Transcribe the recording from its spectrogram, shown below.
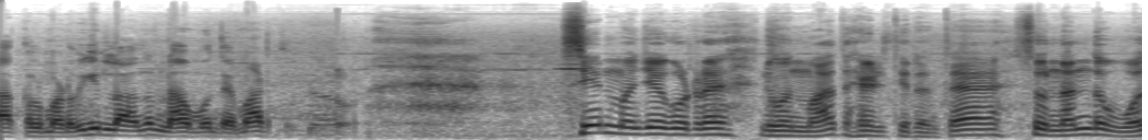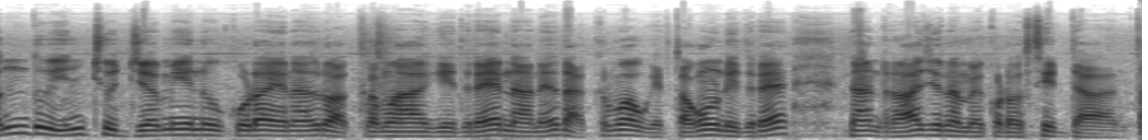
ದಾಖಲು ಮಾಡಬೇಕು ಇಲ್ಲ ಅಂದ್ರೆ ನಾವು ಮುಂದೆ ಮಾಡ್ತೀವಿ. ಸಿ ಎನ್ ಮಂಜೇಗೌಡ್ರೆ, ನೀವೊಂದು ಮಾತು ಹೇಳ್ತೀರಂತೆ. ಸೊ, ನಂದು ಒಂದು ಇಂಚು ಜಮೀನು ಕೂಡ ಏನಾದರೂ ಅಕ್ರಮ ಆಗಿದ್ದರೆ ನಾನೇನಾದ್ರು ಅಕ್ರಮವಾಗಿ ತೊಗೊಂಡಿದ್ರೆ ನಾನು ರಾಜೀನಾಮೆ ಕೊಡೋಕೆ ಸಿದ್ಧ ಅಂತ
